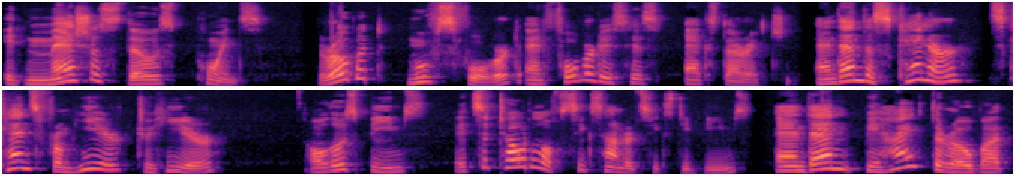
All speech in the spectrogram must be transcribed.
it measures those points. The robot moves forward and forward is his x direction. And then the scanner scans from here to here, all those beams. It's a total of 660 beams. And then behind the robot,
